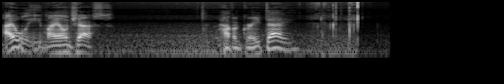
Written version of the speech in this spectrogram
I will eat my own chest. Have a great day.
